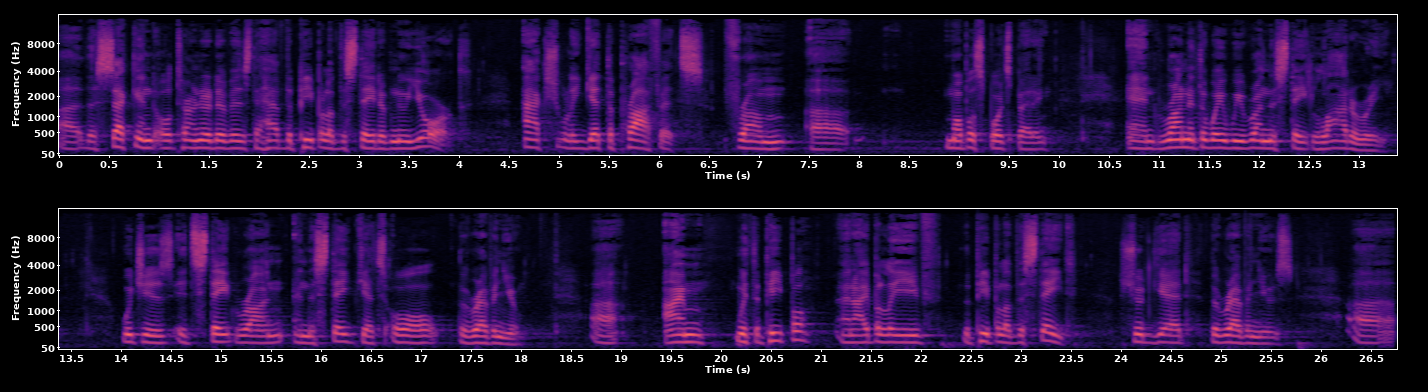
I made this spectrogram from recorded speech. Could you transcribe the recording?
Uh, the second alternative is to have the people of the state of New York actually get the profits from uh, mobile sports betting and run it the way we run the state lottery, which is it's state run and the state gets all the revenue. Uh, I'm with the people, and I believe the people of the state should get the revenues. Uh,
